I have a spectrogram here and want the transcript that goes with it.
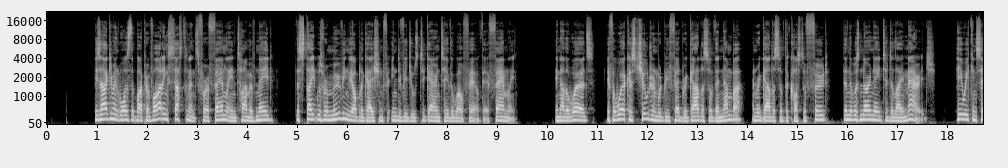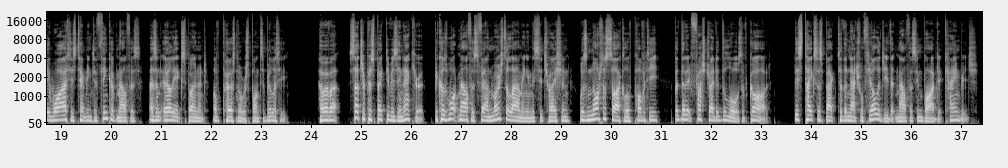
His argument was that by providing sustenance for a family in time of need, the state was removing the obligation for individuals to guarantee the welfare of their family. In other words, if a worker's children would be fed regardless of their number and regardless of the cost of food, then there was no need to delay marriage. Here we can see why it is tempting to think of Malthus as an early exponent of personal responsibility. However, such a perspective is inaccurate because what Malthus found most alarming in this situation was not a cycle of poverty, but that it frustrated the laws of God. This takes us back to the natural theology that Malthus imbibed at Cambridge.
